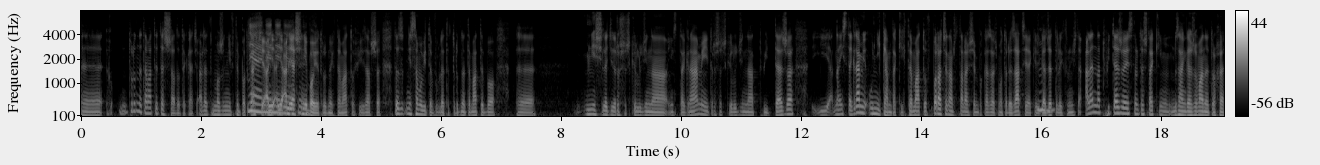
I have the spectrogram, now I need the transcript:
e, trudne tematy też trzeba dotykać, ale może nie w tym podcaście, Nie, nie, a ja- nie, nie, ale ja to się nie boję trudnych tematów i zawsze, to jest niesamowite w ogóle te trudne tematy, bo e, mnie śledzi troszeczkę ludzi na Instagramie i troszeczkę ludzi na Twitterze. I ja na Instagramie unikam takich tematów, bo raczej nam staram się pokazać motoryzację, jakieś Mhm. gadżety elektroniczne, ale na Twitterze jestem też takim zaangażowany trochę,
